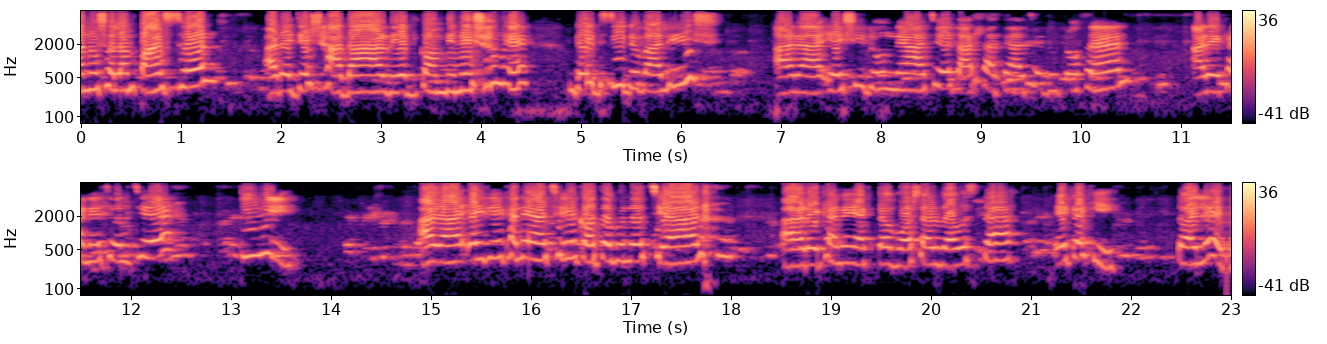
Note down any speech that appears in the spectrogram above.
মানুষ হলাম পাঁচজন, আর এই যে সাদা রেড কম্বিনেশনে বেডশিট বালিশ, আর এসি রুম নেওয়া আছে, তার সাথে আছে দুটো ফ্যান আর এখানে চলছে টিভি আর এই যে এখানে আছে কতগুলো চেয়ার আর এখানে একটা বসার ব্যবস্থা, এটা কি? টয়লেট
